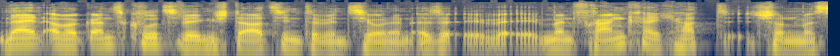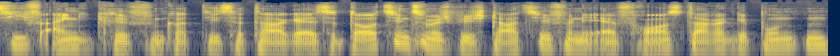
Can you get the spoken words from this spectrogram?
Nein, aber ganz kurz wegen Staatsinterventionen. Also, ich meine, Frankreich hat schon massiv eingegriffen gerade dieser Tage. Also dort sind zum Beispiel Staatshilfen die Air France daran gebunden,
